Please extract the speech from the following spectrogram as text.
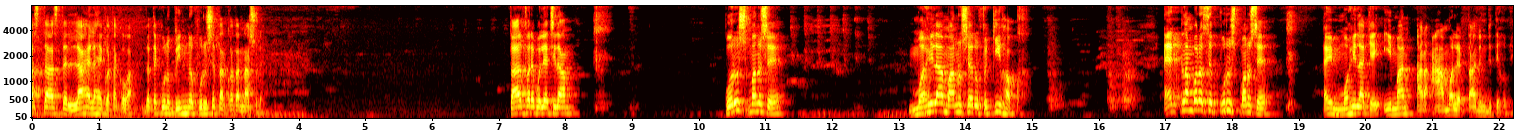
আস্তে আস্তে লাহে লাহে কথা কোয়া যাতে কোনো ভিন্ন পুরুষে তার কথা না শুনে। তারপরে বলিয়াছিলাম, পুরুষ মানুষে মহিলা মানুষের উপরে কি হক? এক নম্বর হচ্ছে পুরুষ মানুষে এই মহিলাকে ইমান আর আমলের তালিম দিতে হবে।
